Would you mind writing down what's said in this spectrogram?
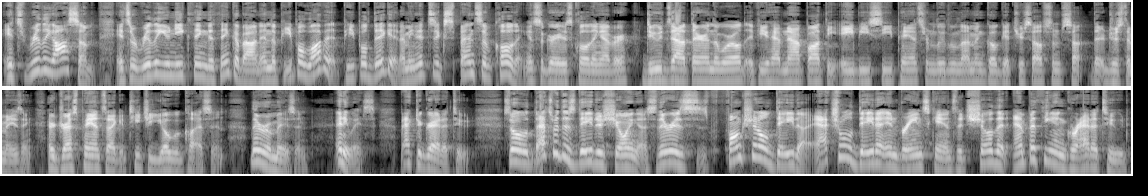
it's really awesome. It's a really unique thing to think about, and the people love it. People dig it. I mean, it's expensive clothing. It's the greatest clothing ever. Dudes out there in the world, if you have not bought the ABC pants from Lululemon, go get yourself some. They're just amazing. They're dress pants I could teach a yoga class in. They're amazing. Anyways, back to gratitude. So that's what this data is showing us. There is functional data, actual data in brain scans that show that empathy and gratitude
